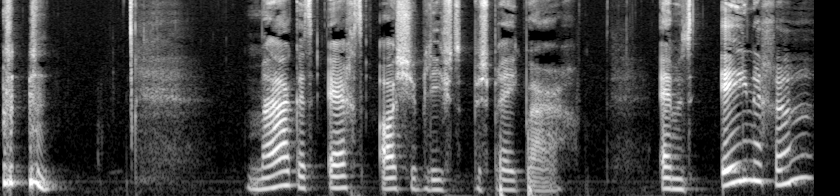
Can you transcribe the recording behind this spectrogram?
Maak het echt alsjeblieft bespreekbaar. En het enige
